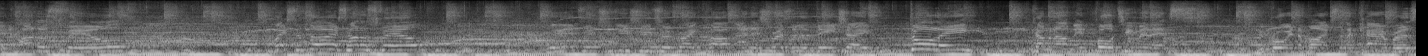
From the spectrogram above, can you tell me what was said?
in Huddersfield. Make some noise, Huddersfield! We're here to introduce you to a great club and its resident DJ, Dawley, coming up in 40 minutes. We brought in the mics and the cameras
